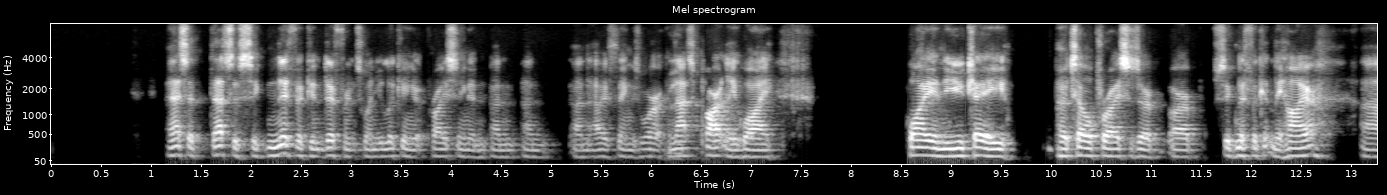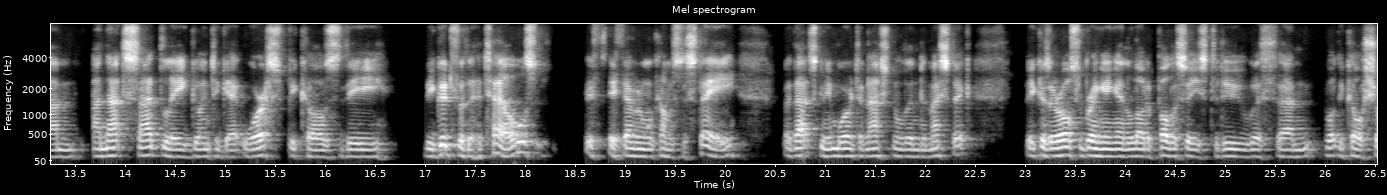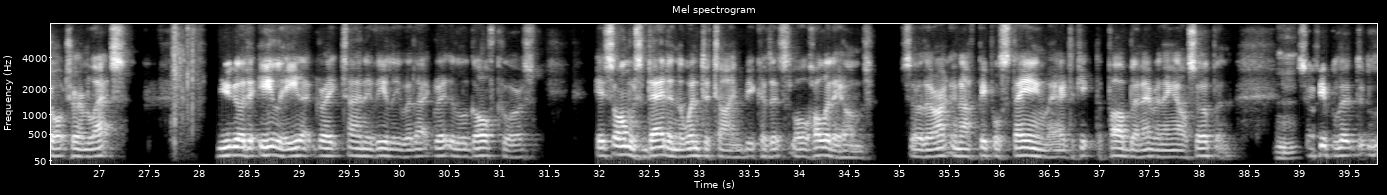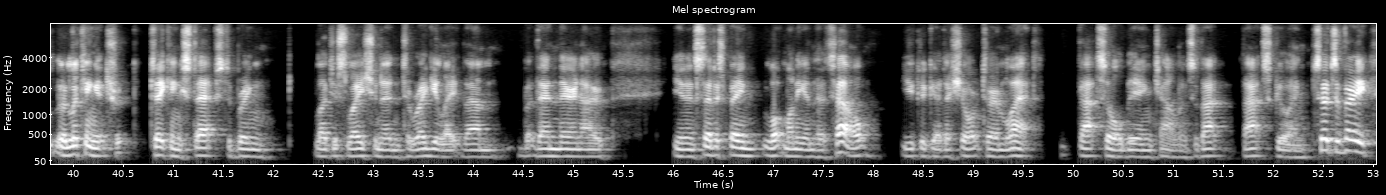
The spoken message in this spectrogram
And that's a that's a significant difference when you're looking at pricing and and and and how things work. And that's partly why why in the UK hotel prices are are significantly higher. Um, and that's sadly going to get worse because the be good for the hotels if, if everyone comes to stay, but that's going to be more international than domestic because they're also bringing in a lot of policies to do with um, what they call short-term lets. You go to Elie, that great town of Elie with that great little golf course, it's almost dead in the wintertime because it's all holiday homes. So there aren't enough people staying there to keep the pub and everything else open. Mm. So people are, are looking at tr- taking steps to bring legislation in to regulate them, but then they're now, you know, instead of spending a lot of money in the hotel, you could get a short-term let. That's all being challenged. So that that's going. So it's a very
